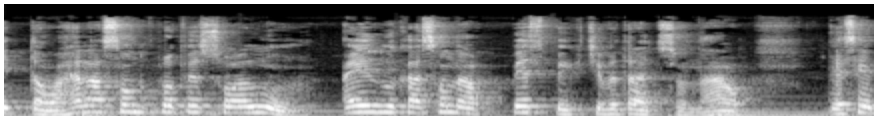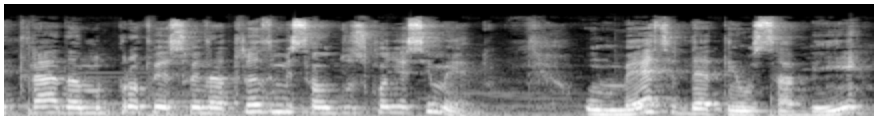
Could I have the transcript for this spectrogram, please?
Então, a relação do professor-aluno. A educação na perspectiva tradicional é centrada no professor e na transmissão dos conhecimentos. O mestre detém o saber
